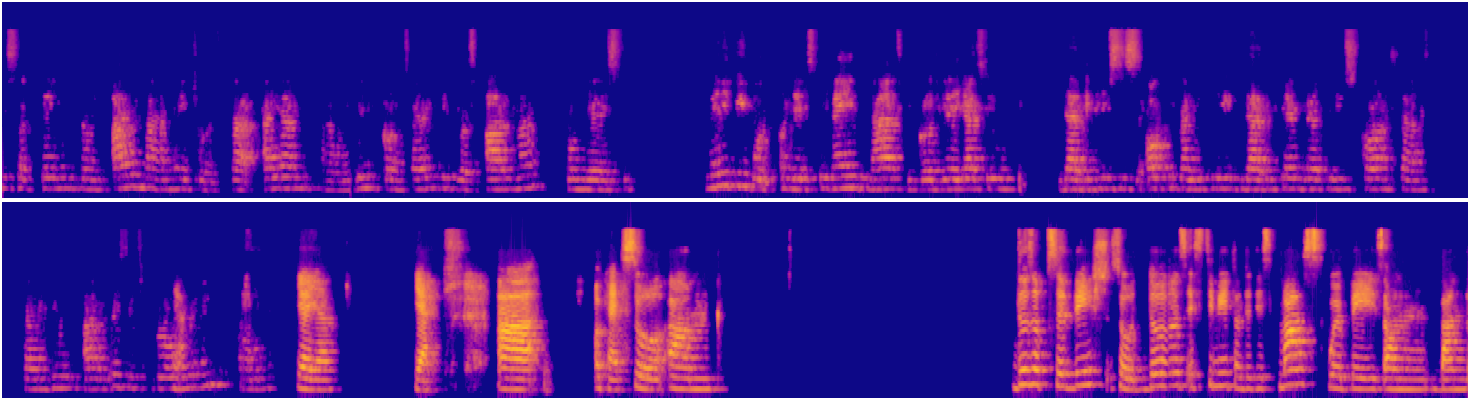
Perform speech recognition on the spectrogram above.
is obtained from ALMA network, but I am uh, really concerned because ALMA underestimate. Many people underestimate mass because they assume that this is optically thick, that the temperature is constant. Can you address this problem? Um, Yeah, yeah. Yeah. Uh, okay, so um those observations, so those estimates of the disk mass were based on band,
